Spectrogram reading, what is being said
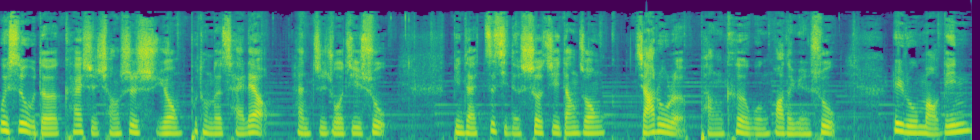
魏斯伍德开始尝试使用不同的材料和制作技术，并在自己的设计当中加入了朋克文化的元素。例如铆钉、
